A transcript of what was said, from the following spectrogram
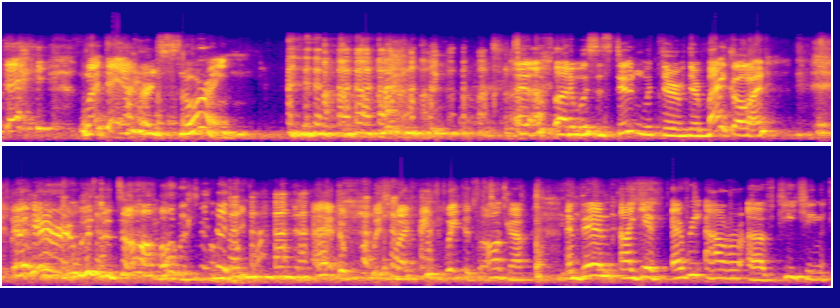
day, one day I heard snoring. And I thought it was a student with their, their mic on. And here it was the dog. I had to push my feet to wake the dog up. And then I give every hour of teaching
